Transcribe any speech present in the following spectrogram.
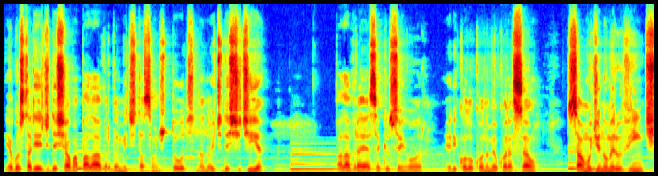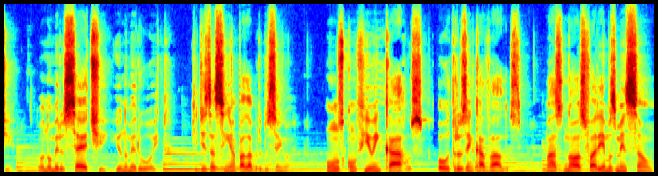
Eu gostaria de deixar uma palavra para a meditação de todos na noite deste dia. Palavra essa que o Senhor ele colocou no meu coração. Salmo de número 20, o número 7 e o número 8, que diz assim a palavra do Senhor: Uns confiam em carros, outros em cavalos, mas nós faremos menção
